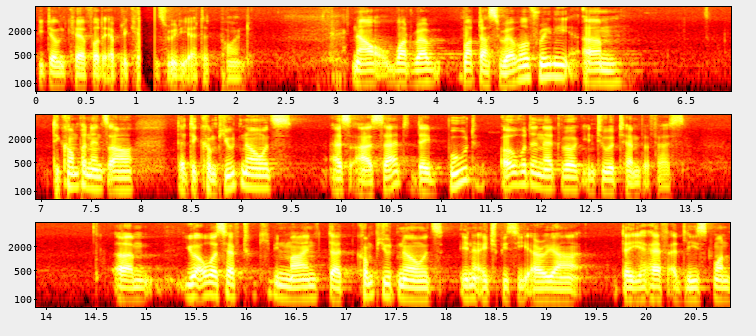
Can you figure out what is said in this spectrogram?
we don't care for the applications really at that point. Now, what, what does Warewulf really? Um, the components are that the compute nodes, as I said, they boot over the network into a tmpfs. Um, you always have to keep in mind that compute nodes in HPC area, they have at least one,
